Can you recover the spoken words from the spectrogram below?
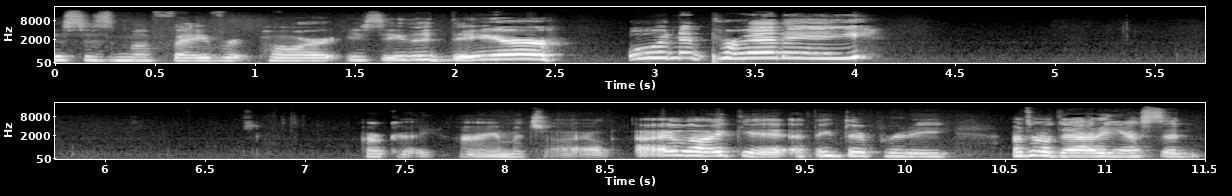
This is my favorite part. You see the deer? Oh, isn't it pretty? Okay, I am a child. I like it. I think they're pretty. I told Daddy, I said,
